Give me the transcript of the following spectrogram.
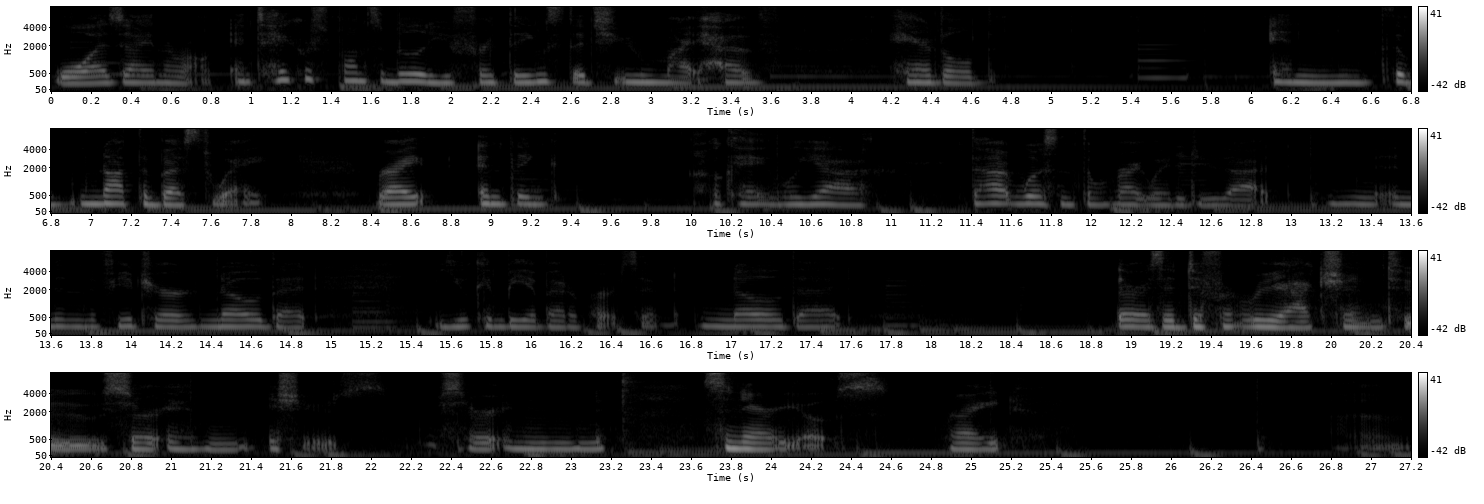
Was I in the wrong? And take responsibility for things that you might have handled in the not the best way, right? And think, okay, well, yeah, that wasn't the right way to do that. And in the future, know that you can be a better person. Know that there is a different reaction to certain issues, certain scenarios, right? Um,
